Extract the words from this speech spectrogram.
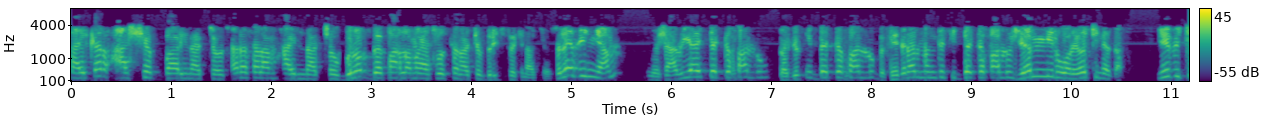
ሳይቀር አሸባሪ ናቸው፣ ጸረ ሰላም ሀይል ናቸው ብሎ በፓርላማ ያስወሰናቸው ድርጅቶች ናቸው። ስለዚህ እኛም በሻዕቢያ ይደገፋሉ፣ በግብጽ ይደገፋሉ፣ በፌዴራል መንግስት ይደገፋሉ የሚል ወሬዎች ይነዛል። ይህ ብቻ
